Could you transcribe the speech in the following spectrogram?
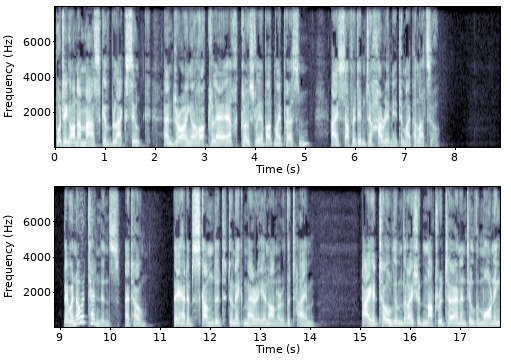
Putting on a mask of black silk and drawing a roquelaire closely about my person, I suffered him to hurry me to my palazzo. There were no attendants at home. They had absconded to make merry in honor of the time. I had told them that I should not return until the morning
